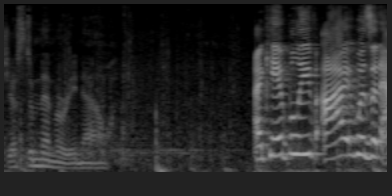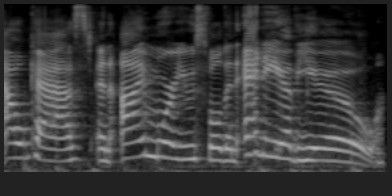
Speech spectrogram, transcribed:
Just a memory now. I can't believe I was an outcast and I'm more useful than any of you.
